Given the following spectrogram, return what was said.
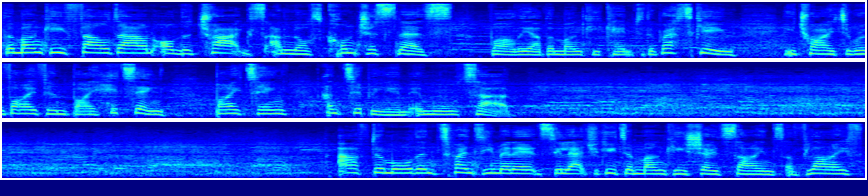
The monkey fell down on the tracks and lost consciousness. While the other monkey came to the rescue, he tried to revive him by hitting, biting, and tipping him in water. After more than 20 minutes, the electrocuted monkey showed signs of life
